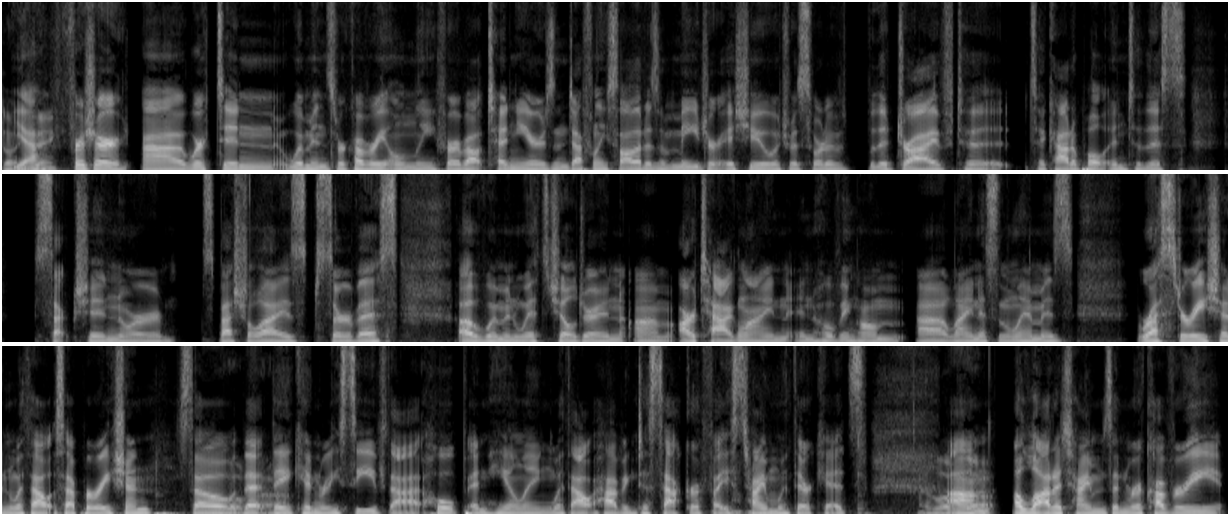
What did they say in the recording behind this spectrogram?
don't yeah, you think for sure. Uh, worked in women's recovery only for about 10 years and definitely saw that as a major issue, which was sort of the drive to to catapult into this section or specialized service of women with children. Um, our tagline in Hoving Home, uh, Lioness and Lamb is restoration without separation so love that, they can receive that hope and healing without having to sacrifice time with their kids. i love Um, that a lot of times in recovery,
